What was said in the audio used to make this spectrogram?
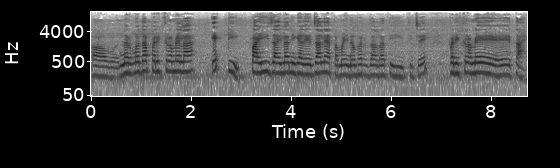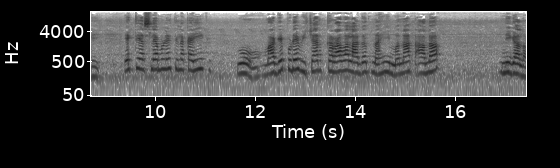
नर्मदा परिक्रमेला एकटी पायी जायला निघाले झाले आता महिनाभर झाला ती तिचे परिक्रमेत आहे. एकटी असल्यामुळे तिला काही हो, मागे पुढे विचार करावा लागत नाही. मनात आलं निघालं.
